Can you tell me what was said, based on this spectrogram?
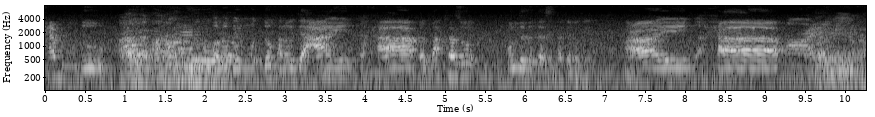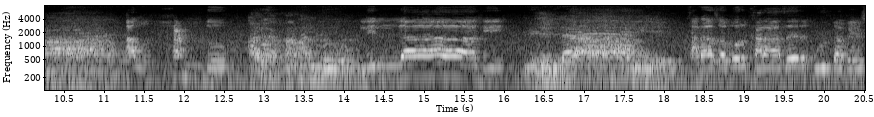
আলহামদু অলকের মধ্যে ওখানে হইতে আইন হা ওই মাখরাজও বললে যেতে আছে থাকে থাকে আইন হা। আলহামদু। আলহামদু লিল্লাহি। লিল্লাহি। খারা জবর খারাজের উল্টা পেশ।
